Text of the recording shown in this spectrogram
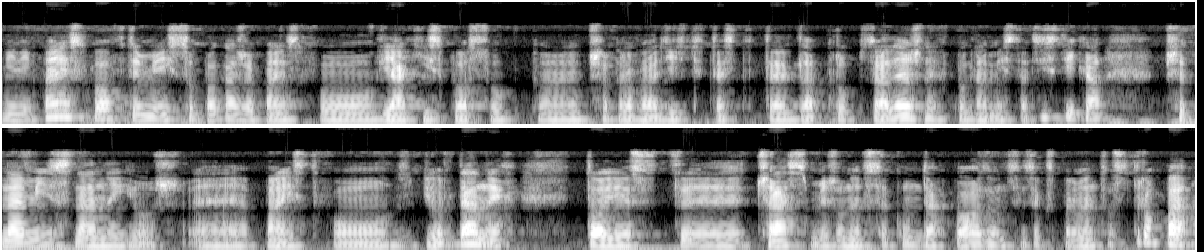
Mili Państwo, w tym miejscu pokażę Państwu, w jaki sposób e, przeprowadzić test T dla prób zależnych w programie Statystyka. Przed nami znany już e, Państwu zbiór danych. To jest e, czas mierzony w sekundach pochodzący z eksperymentu Strupa.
